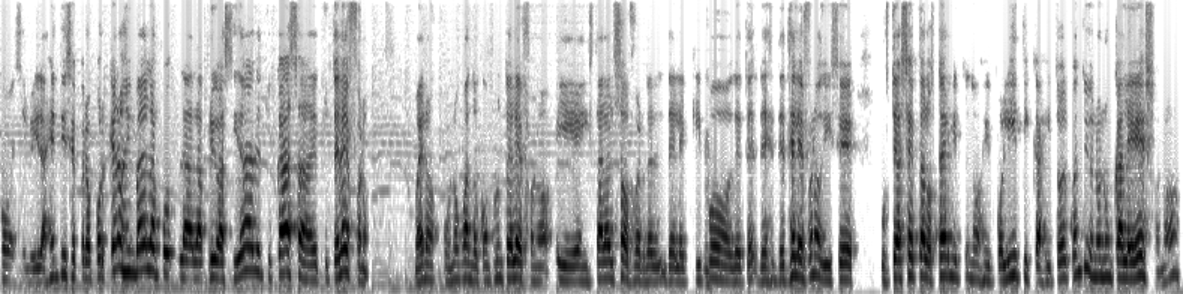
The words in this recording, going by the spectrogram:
convencido. Y la gente dice, pero ¿por qué nos invaden la, la privacidad de tu casa, de tu teléfono? Bueno, uno cuando compra un teléfono y instala el software del, equipo de, teléfono dice, usted acepta los términos y políticas y todo el cuento y uno nunca lee eso, ¿no?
